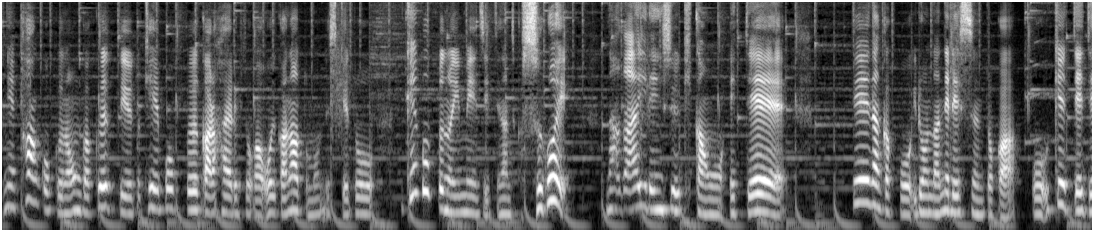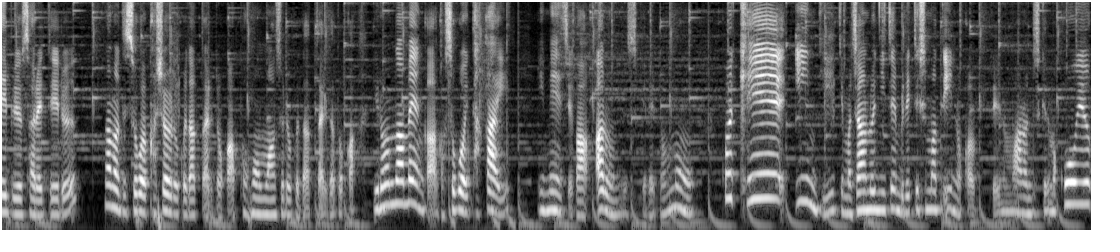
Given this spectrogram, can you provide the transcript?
うね韓国の音楽っていうと K-POP から入る人が多いかなと思うんですけど K-POP のイメージってなんていうかすごい長い練習期間を得てでなんかこういろんなねレッスンとかを受けてデビューされている。なのですごい歌唱力だったりとかパフォーマンス力だったりだとかいろんな面がすごい高いイメージがあるんですけれどもこれ K インディーって今ジャンルに全部入れてしまっていいのかっていうのもあるんですけどもこういう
